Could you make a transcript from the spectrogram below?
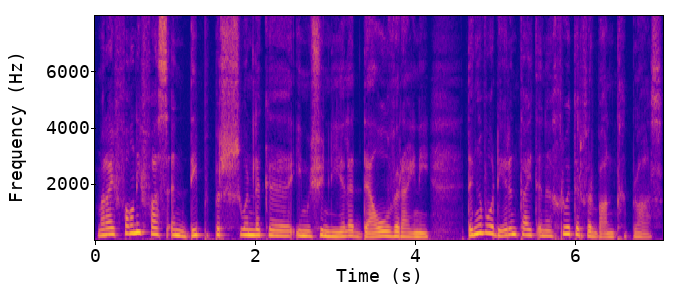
Maar hy val nie vas in diep persoonlike emosionele delwery nie. Dinge word derentyd in 'n groter verband geplaas.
